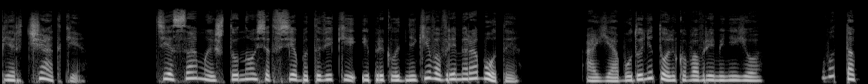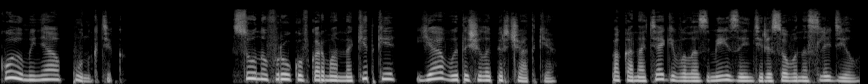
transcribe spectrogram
Перчатки. Те самые, что носят все бытовики и прикладники во время работы. А я буду не только во время нее. Вот такой у меня пунктик. Сунув руку в карман накидки, я вытащила перчатки. Пока натягивала, змей заинтересованно следил.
